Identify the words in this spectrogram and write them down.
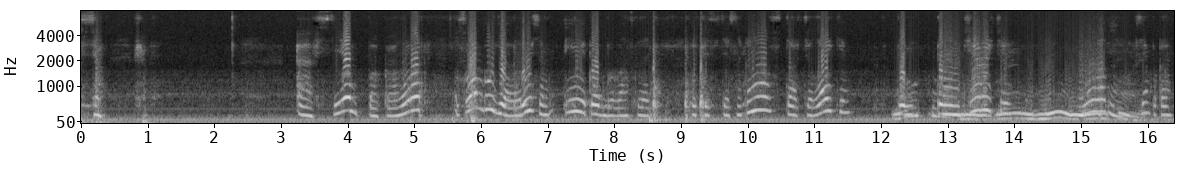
Все. А всем пока, народ. С вами был я, Русим. И как бы вам сказать, подписывайтесь на канал, ставьте лайки, ком- комментируйте. Ну ладно, всем пока.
